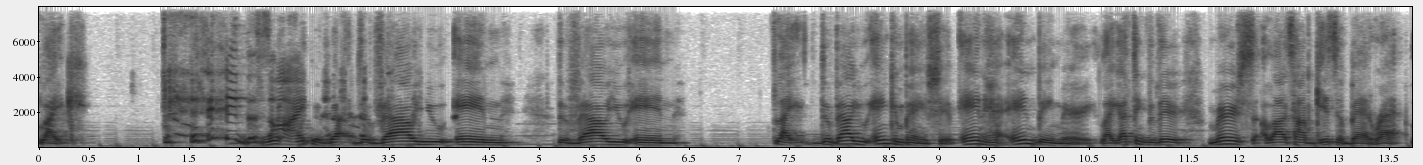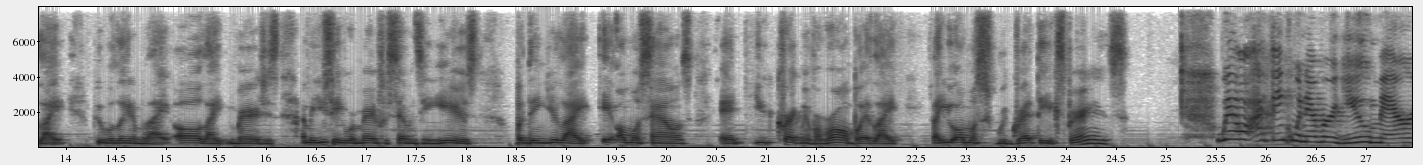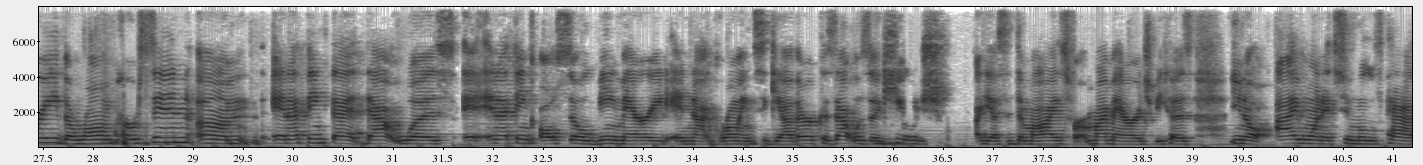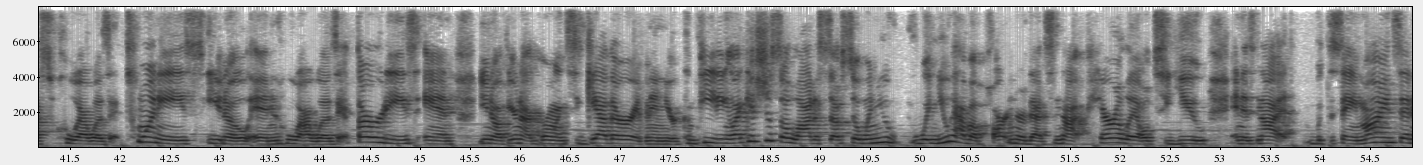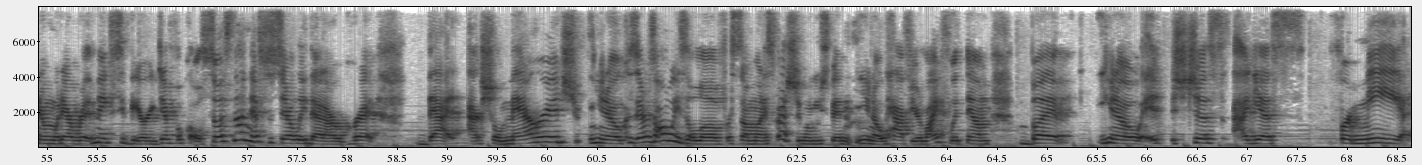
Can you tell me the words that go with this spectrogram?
like, the what, what the, the value in the value in like the value in companionship and and being married. Like I think that their marriage a lot of times gets a bad rap. Like people look at them like, oh, like marriages. I mean, you say you were married for 17 years, but then you're like it almost sounds and you correct me if i'm wrong but like like you almost regret the experience well, I think whenever you marry the wrong person, um, and I think that that was, and I think also being married and not growing together, because that was a mm. huge I guess, demise for my marriage because, you know, I wanted to move past who I was at 20s, you know, and who I was at 30s. And, you know, if you're not growing together and then you're competing, like it's just a lot of stuff. So when you when you have a partner that's not parallel to you and is not with the same mindset and whatever, it makes it very difficult. So it's not necessarily that I regret that actual marriage, you know, because there's always a love for someone, especially when you spend, you know, half your life with them. But you know, it's just, I guess, for me,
